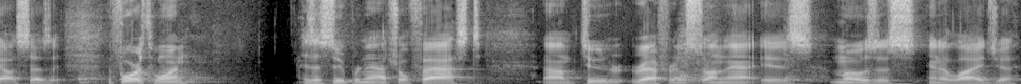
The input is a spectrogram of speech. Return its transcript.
I says it. The fourth one is a supernatural fast. Um, two referenced on that is Moses and Elijah.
